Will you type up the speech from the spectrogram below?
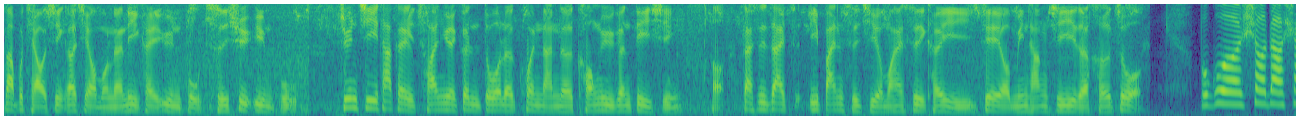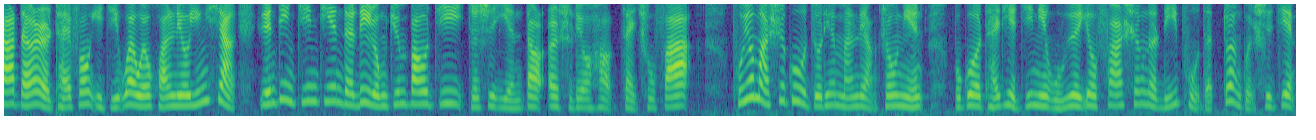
那不挑衅，而且我们能力可以运补，持续运补。军机它可以穿越更多的困难的空域跟地形，哦，但是在一般时期，我们还是可以借由民航机的合作。不过，受到沙德尔台风以及外围环流影响，原定今天的利荣军包机则是延到二十六号再出发。普悠玛事故昨天满两周年，不过台铁今年五月又发生了离谱的断轨事件。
